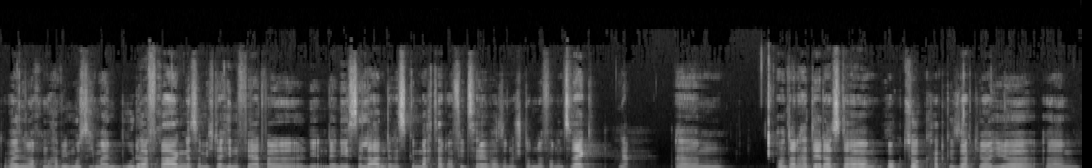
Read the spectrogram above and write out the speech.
Da weiß ich noch, hab, musste ich meinen Bruder fragen, dass er mich da hinfährt, weil die, der nächste Laden, der das gemacht hat, offiziell war so eine Stunde von uns weg. Ja. Ähm, und dann hat er das da ruckzuck, hat gesagt, ja, hier, ähm,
